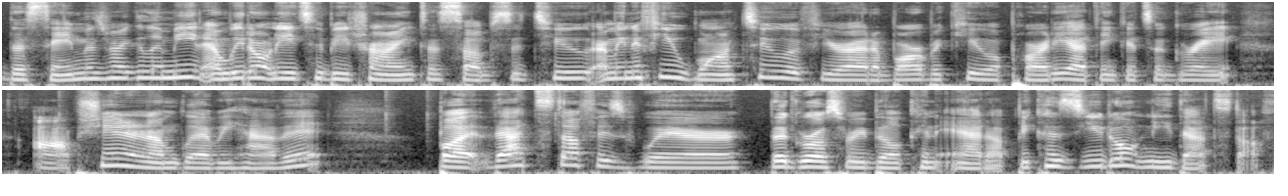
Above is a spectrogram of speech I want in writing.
the same as regular meat and we don't need to be trying to substitute. I mean, if you want to, if you're at a barbecue, a party, I think it's a great option and I'm glad we have it. But that stuff is where the grocery bill can add up because you don't need that stuff.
